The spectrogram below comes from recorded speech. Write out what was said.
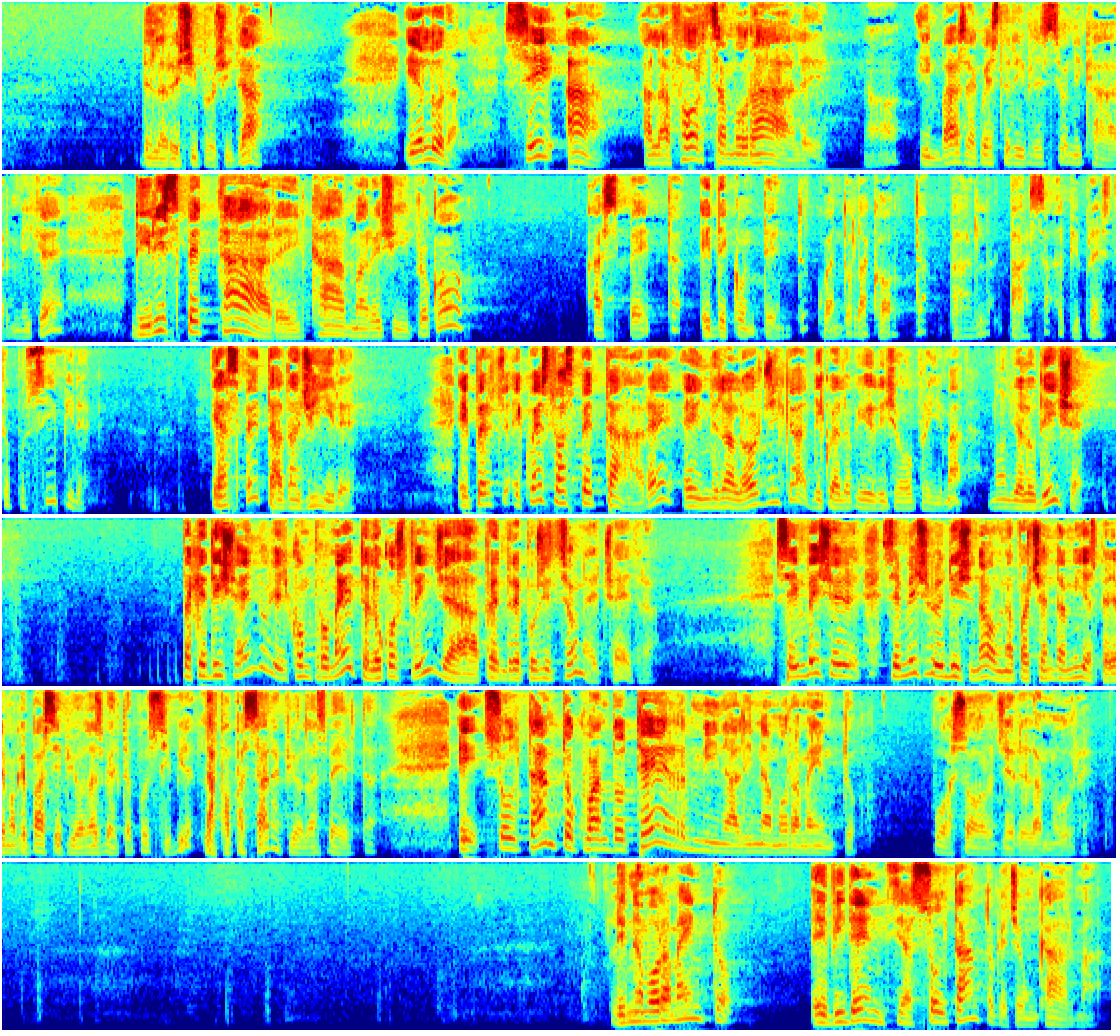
della reciprocità. E allora, se ha alla forza morale, no, in base a queste riflessioni karmiche, di rispettare il karma reciproco, aspetta ed è contento quando la cotta parla, passa al più presto possibile. E aspetta ad agire. E, per- e questo aspettare è nella logica di quello che io dicevo prima, non glielo dice. Perché dicendogli il compromette, lo costringe a prendere posizione, eccetera. Se invece, se invece lui dice no, è una faccenda mia, speriamo che passi più alla svelta possibile, la fa passare più alla svelta. E soltanto quando termina l'innamoramento può sorgere l'amore. L'innamoramento evidenzia soltanto che c'è un karma,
